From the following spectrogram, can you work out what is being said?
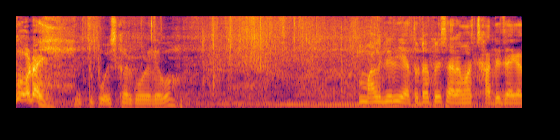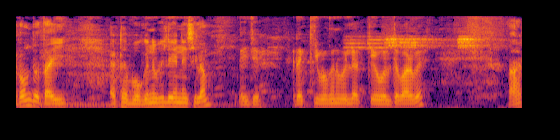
গড়াই একটু পরিষ্কার করে দেব। মালগেরি এতটা পেস আর আমার ছাদে জায়গা কম, তো তাই একটা বোগেন ভেলে এনেছিলাম। এই যে, এটা কী বোগেন ভেলে কে বলতে পারবে? আর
